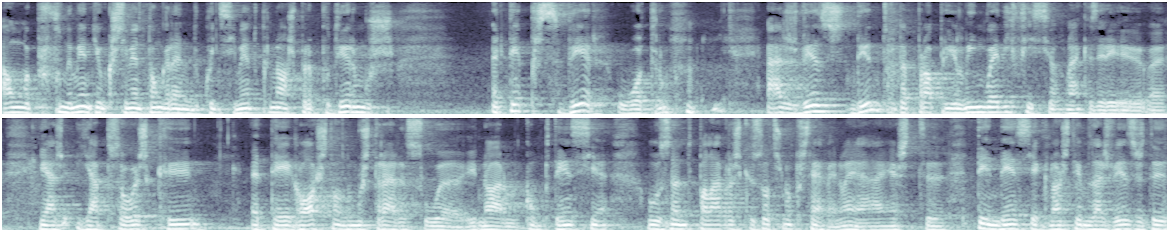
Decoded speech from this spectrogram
há um aprofundamento e um crescimento tão grande do conhecimento que nós, para podermos até perceber o outro, às vezes dentro da própria língua é difícil, não é? Quer dizer, e há, e há pessoas que até gostam de mostrar a sua enorme competência usando palavras que os outros não percebem, não é? Há esta tendência que nós temos às vezes de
